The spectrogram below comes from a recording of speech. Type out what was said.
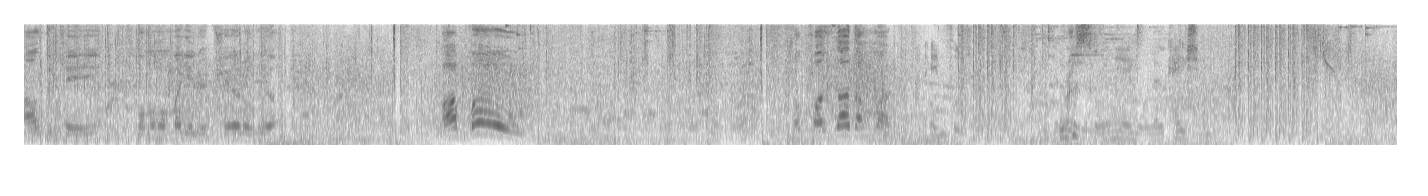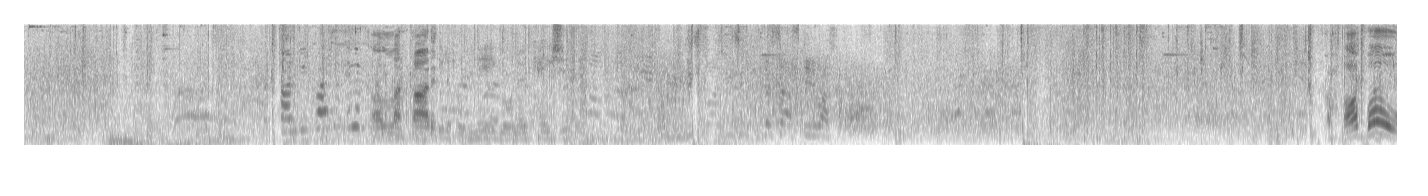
Aldı K'yi. Bomba bomba geliyor, bir şeyler oluyor. Abo! Çok fazla adam var. Allah kahretsin. Kıtası askeri var. Abo!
